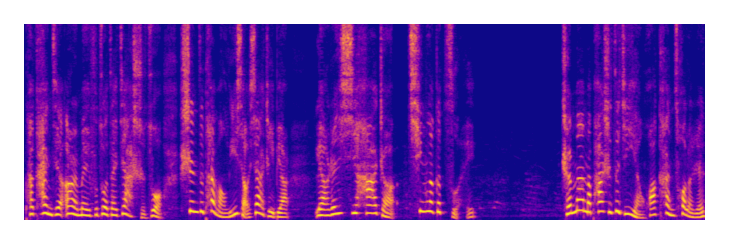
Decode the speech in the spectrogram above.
她看见二妹夫坐在驾驶座，身子探往李小夏这边，两人嘻哈着亲了个嘴。陈妈妈怕是自己眼花看错了人，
